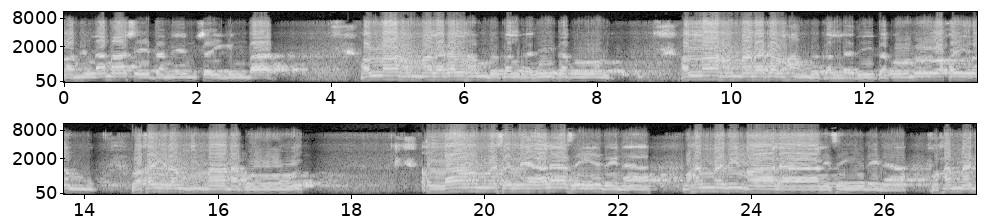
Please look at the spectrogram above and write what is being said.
وملء ما شئت من شيء بعد. اللهم لك الحمد كالذي تقول. اللهم لك الحمد كالذي تقول وخيرا وخيرا مما نقول. اللهم صل على سيدنا محمد وعلى آل سيدنا محمد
